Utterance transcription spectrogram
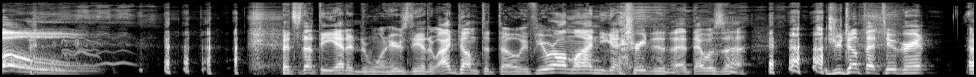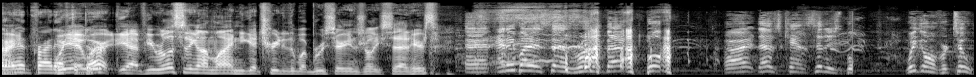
Whoa. That's not the edited one. Here's the edited. I dumped it though. If you were online, you got treated to that. That was uh Did you dump that too, Grant? Oh, I had Pride Well, After yeah, Dark. yeah, if you were listening online, you got treated to what Bruce Arians really said. Here's And anybody that says running back, bull. All right, that's Kansas City's bull. We're going for two.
